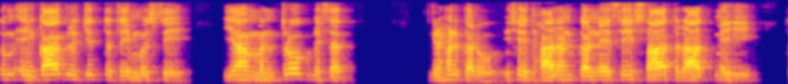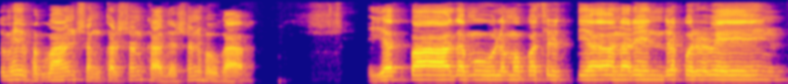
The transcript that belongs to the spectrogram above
तुम एकाग्र चित्त से मुझसे यह मंत्रोपनिषद ग्रहण करो। इसे धारण करने से सात रात में ही तुम्हें भगवान शंकरषण का दर्शन होगा। यत्पादमूलमुपसृत्य नरेन्द्र पूर्वे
